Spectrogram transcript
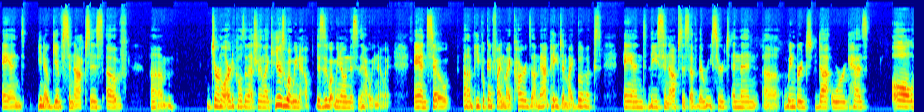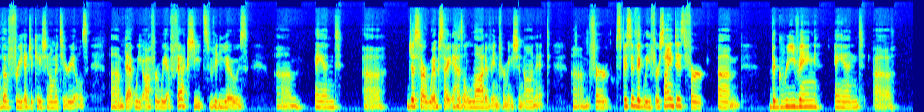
and, you know, give synopsis of um, journal articles and that's really like, here's what we know. This is what we know and this is how we know it. And so um, people can find my cards on that page in my books and the synopsis of the research. And then uh, windbridge.org has all the free educational materials um, that we offer. We have fact sheets, videos, um, and uh, just our website has a lot of information on it um, for specifically for scientists, for um, the grieving, and uh,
